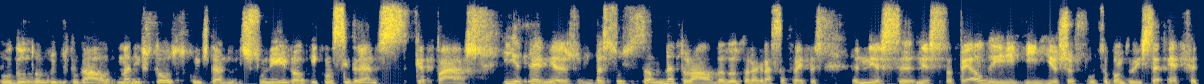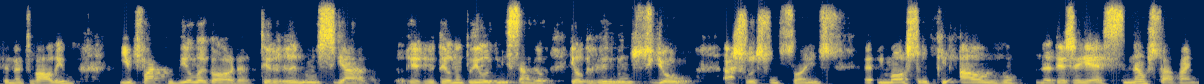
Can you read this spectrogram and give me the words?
O Dr. Rui Portugal manifestou-se como estando disponível e considerando-se capaz e até mesmo a sucessão natural da Doutora Graça Freitas neste, neste papel, e, e o, seu, o seu ponto de vista é perfeitamente válido. E o facto de ele agora ter renunciado, ele não pediu admissão, ele, ele renunciou às suas funções, eh, mostra que algo na DGS não está bem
